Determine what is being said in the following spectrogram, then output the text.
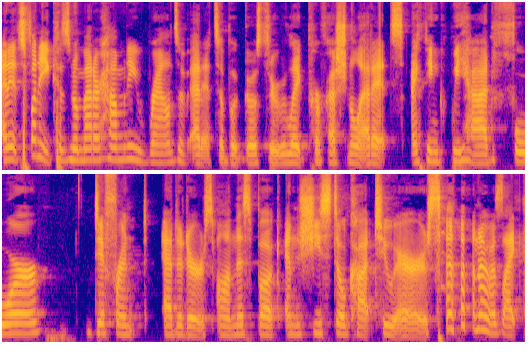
and it's funny because no matter how many rounds of edits a book goes through, like professional edits, I think we had four different editors on this book and she still caught two errors. And i was like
